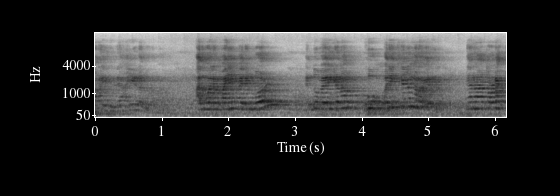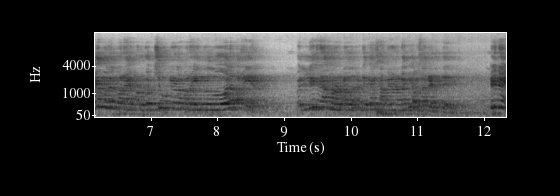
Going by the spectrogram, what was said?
പറയില്ല ഐയുടെ കൂടെ. അതുപോലെ മൈ വരുമ്പോൾ എന്തുപയോഗിക്കണം ഹു. ഒരിക്കലും പറയരുത് ഞാൻ ആ തുടക്കം മുതൽ പറയാൻ കൊച്ചുകുട്ടികളെ പറയുന്നത് പോലെ പറയുകയാണ്. വലിയ ഗ്രാമർ ഉണ്ടത് എടുക്കാൻ സമയമുണ്ടെങ്കിൽ അവസാനം എടുത്ത്. പിന്നെ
